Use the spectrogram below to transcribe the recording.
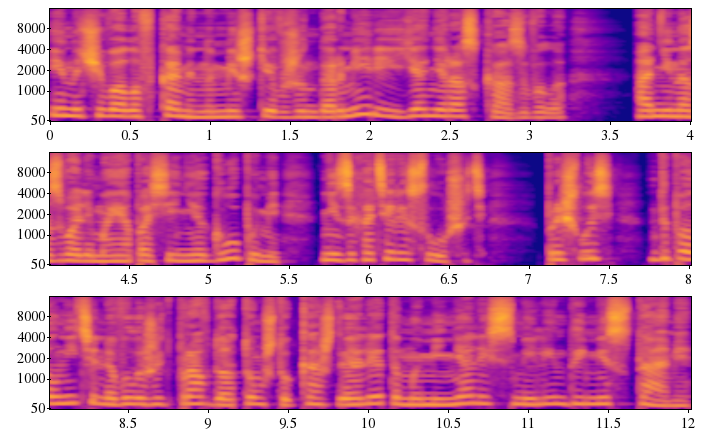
и ночевала в каменном мешке в жандармерии, я не рассказывала. Они назвали мои опасения глупыми, не захотели слушать. Пришлось дополнительно выложить правду о том, что каждое лето мы менялись с Мелиндой местами.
